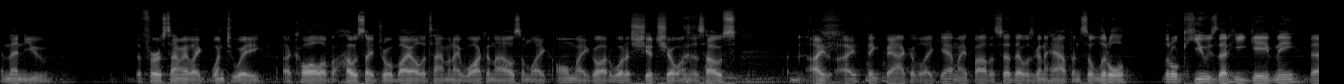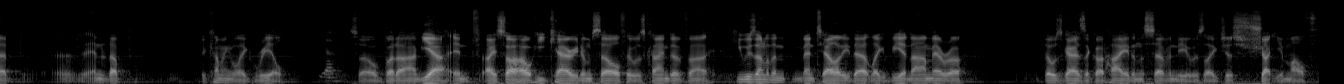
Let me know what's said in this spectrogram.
And then you've the first time I like went to a, a call of a house I drove by all the time, and I walked in the house. I'm like, oh my god, what a shit show in this house. I, I think back of like, yeah, my father said that was going to happen. So little little cues that he gave me that uh, ended up becoming like real. Yeah. So, but um, yeah, and I saw how he carried himself. It was kind of uh, he was under the mentality that like Vietnam era, those guys that got hired in the '70s, it was like just shut your mouth,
